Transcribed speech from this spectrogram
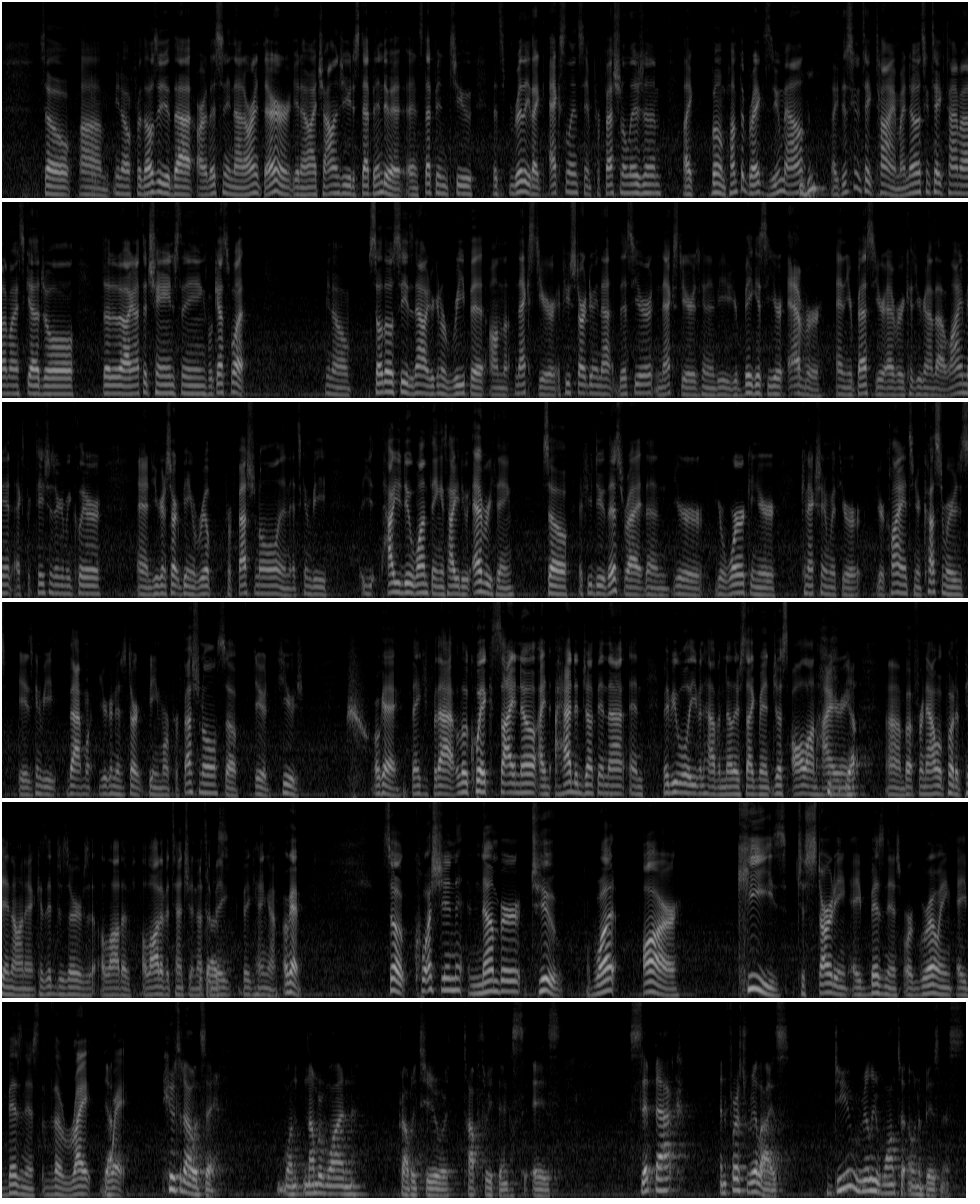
so, um, you know, for those of you that are listening that aren't there, you know, I challenge you to step into it and step into it's really like excellence and professionalism. Like, boom, pump the brakes, zoom out. Mhm. Like, this is gonna take time. I know it's gonna take time out of my schedule. Da da da. I'm gonna have to change things. Well, guess what? You know, sow those seeds now. You're gonna reap it on the next year. If you start doing that this year, next year is gonna be your biggest year ever and your best year ever because you're gonna have that alignment. Expectations are gonna be clear, and you're gonna start being a real professional. And it's gonna be you, how you do one thing is how you do everything. So if you do this right, then your your work and your connection with your your clients and your customers is going to be that much. You're going to start being more professional. So, dude, huge. Okay, thank you for that. A little quick side note, I, I had to jump in that, and maybe we'll even have another segment just all on hiring. Yep. Um, but for now, we'll put a pin on it because it deserves a lot of a lot of attention. That's a big big hang up. Okay. So, question number two: What are keys to starting a business or growing a business the right Yeah. way? Here's what I would say. One number one, probably two or top three things is sit back and first realize do you really want to own a business?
